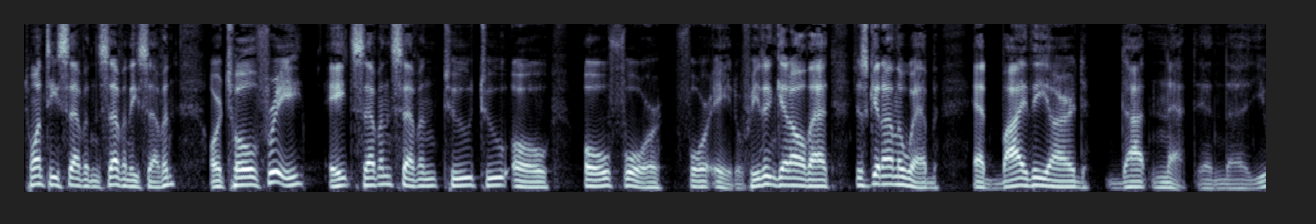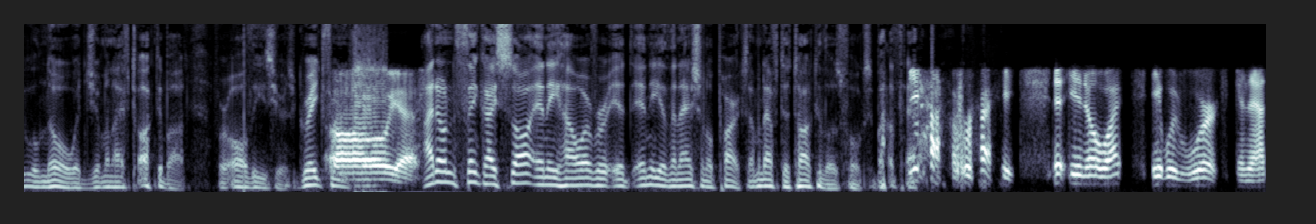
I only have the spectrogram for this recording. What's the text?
2777 or toll free 877 220 0448. If you didn't get all that, just get on the web at buytheyard.net and uh, you will know what Jim and I have talked about for all these years. Great furniture. Oh, yes. I don't think I saw any, however, at any of the national parks. I'm going to have to talk to those folks about that. Yeah, right. You know what? It would work in that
